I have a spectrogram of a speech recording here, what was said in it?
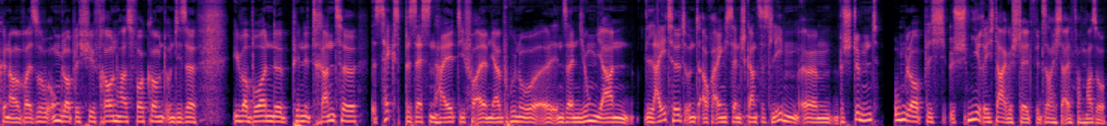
Genau, weil so unglaublich viel Frauenhass vorkommt und diese überbordende, penetrante Sexbesessenheit, die vor allem ja Bruno äh, in seinen jungen Jahren leitet und auch eigentlich sein ganzes Leben ähm, bestimmt, unglaublich schmierig dargestellt wird, sag ich einfach mal so.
